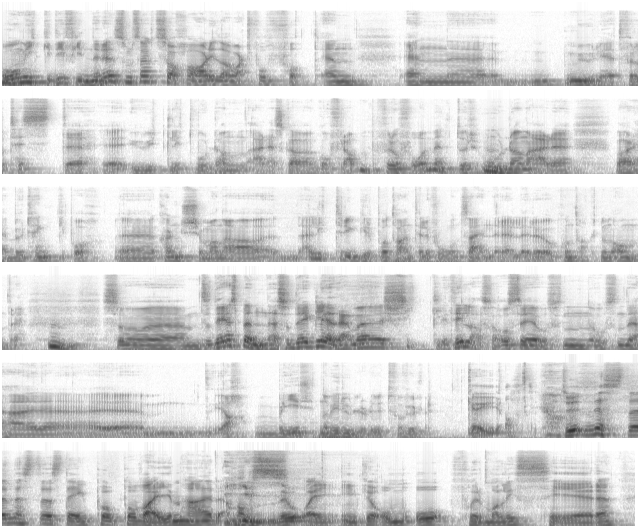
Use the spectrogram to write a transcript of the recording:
Og om ikke de finner det, som sagt, så har de da i hvert fall fått en, en uh, mulighet for å teste uh, ut litt hvordan er det jeg skal gå fram for å få en mentor. Mm. Hvordan er det, Hva er det jeg bør tenke på? Uh, kanskje man er, er, litt tryggere på å ta en telefon seinere eller å kontakte noen andre. Mm. Så, så, det er spennende. Så det gleder jeg meg skikkelig til. Altså, å se hvordan, det her ja, blir når vi ruller det ut for fullt. Gøyalt. Du, neste, neste steg på, på, veien her handler yes. jo egentlig om å formalisere eh,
